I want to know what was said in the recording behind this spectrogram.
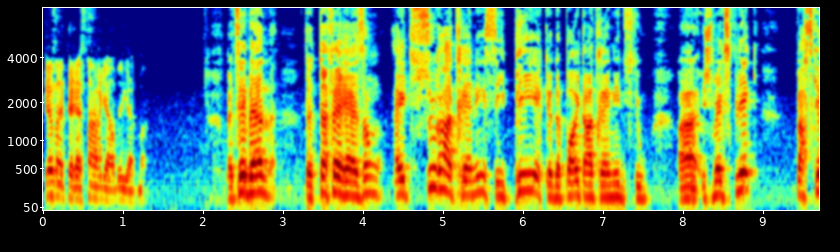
très intéressant à regarder également. Ben, tu sais, Ben, tu as tout à fait raison. Être surentraîné, c'est pire que de ne pas être entraîné du tout. Euh, je m'explique. Parce que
